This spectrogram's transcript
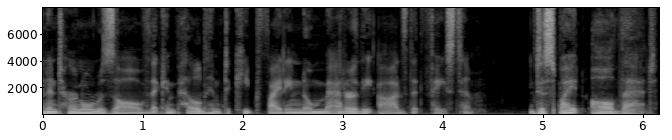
an internal resolve that compelled him to keep fighting no matter the odds that faced him. Despite all that,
